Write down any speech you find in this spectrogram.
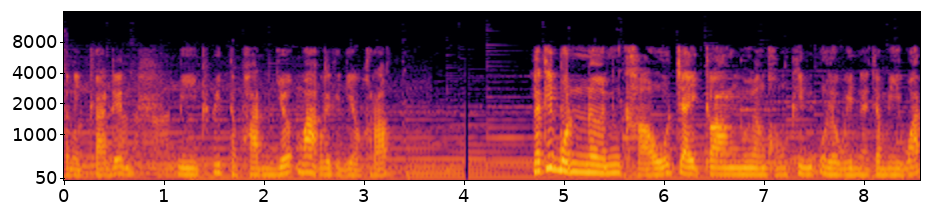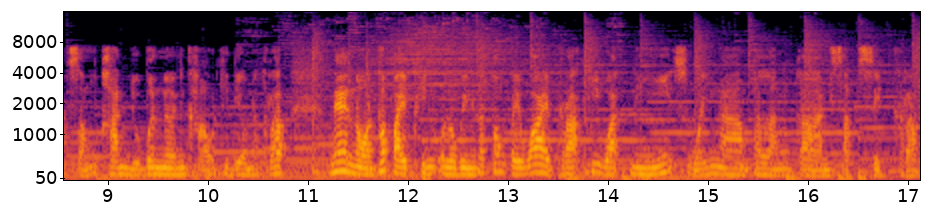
ตานิกการ์เด้นมีพิพิธภัณฑ์เยอะมากเลยทีเดียวครับ และที่บนเนินเขาใจกลางเมืองของพินอุลวินจะมีวัดสำคัญอยู่บนเนินเขาทีเดียวนะครับ แน่นอนถ้าไปพินอุลวินก็ต้องไปไหว้พระที่วัดนี้สวยงามอลังการศักดิ์สิทธิ์ครับ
